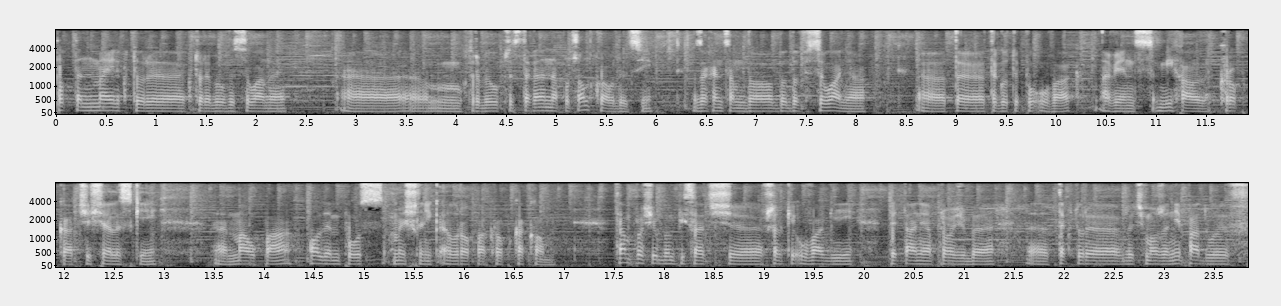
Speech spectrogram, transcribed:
Pod ten mail, który, który był wysyłany który był przedstawiony na początku audycji, zachęcam do, do, do wysyłania te, tego typu uwag, a więc michal.ciesielski e, małpa olympus-europa.com tam prosiłbym pisać e, wszelkie uwagi, pytania, prośby, te, które być może nie padły w,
